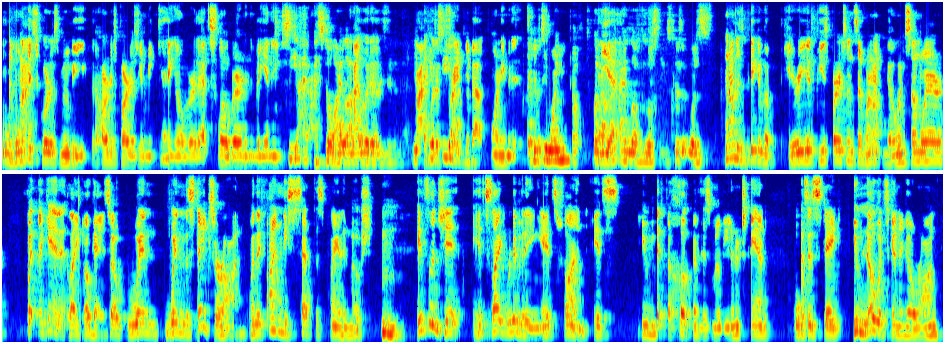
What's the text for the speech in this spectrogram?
When I score this movie, the hardest part is going to be getting over that slow burn in the beginning. See, I, I still I, I would've- Yeah, I can would have I trimmed about twenty minutes. I can see why you don't, but Yeah. I, I love those things because it was not as big of a period piece person, so we're not going somewhere. But again, like okay, so when when the stakes are on, when they finally set this plan in motion, Hmm. it's legit. It's like riveting. It's fun. It's you get the hook of this movie. You understand what's at stake. You know it's going to go wrong,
